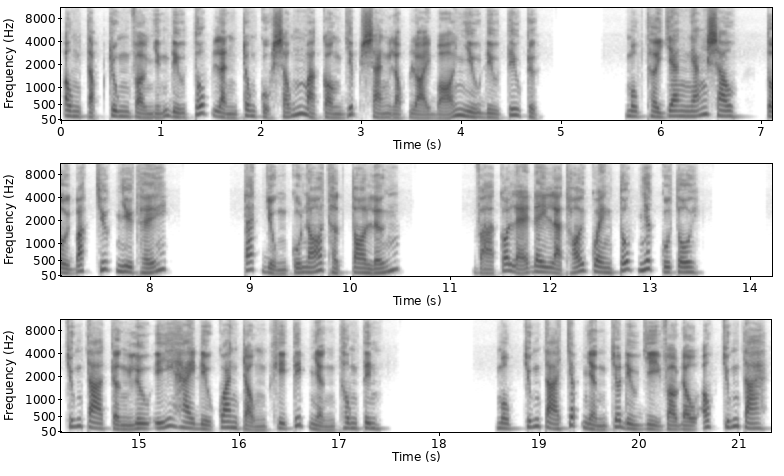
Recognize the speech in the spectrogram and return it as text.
ông tập trung vào những điều tốt lành trong cuộc sống mà còn giúp sàng lọc loại bỏ nhiều điều tiêu cực. Một thời gian ngắn sau, tôi bắt chước như thế. Tác dụng của nó thật to lớn. Và có lẽ đây là thói quen tốt nhất của tôi. Chúng ta cần lưu ý hai điều quan trọng khi tiếp nhận thông tin. Một, chúng ta chấp nhận cho điều gì vào đầu óc chúng ta.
